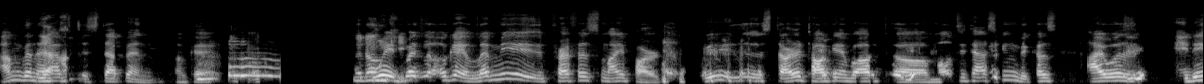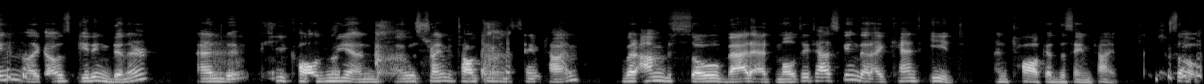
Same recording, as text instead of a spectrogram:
I'm gonna Yeah. have to step in. Okay. So donkey. Wait, but okay, let me preface my part. We uh, started talking about uh, multitasking because I was eating, like I was eating dinner, and he called me, and I was trying to talk to him at the same time. But I'm so bad at multitasking that I can't eat and talk at the same time. So,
